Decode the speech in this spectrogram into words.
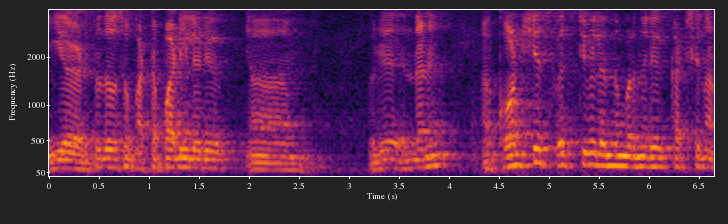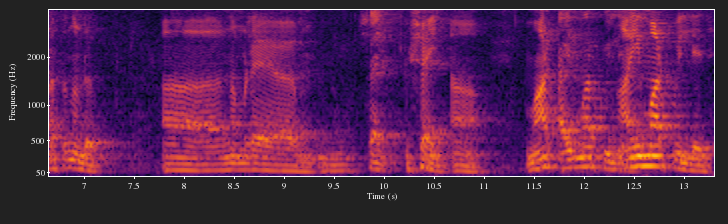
ഈ അടുത്ത ദിവസം അട്ടപ്പാടിയിലൊരു ഒരു എന്താണ് കോൺഷ്യസ് ഫെസ്റ്റിവൽ എന്നും പറഞ്ഞൊരു കക്ഷി നടത്തുന്നുണ്ട്. നമ്മുടെ ഷൈൻ. ഷൈൻ ആ. Mark I mark I mark village.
